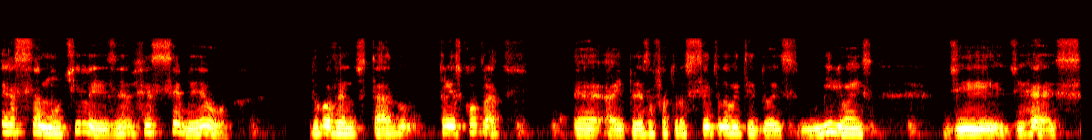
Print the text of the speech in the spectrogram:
essa Multilaser recebeu do governo do estado três contratos. É, a empresa faturou 192 milhões de, de reais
